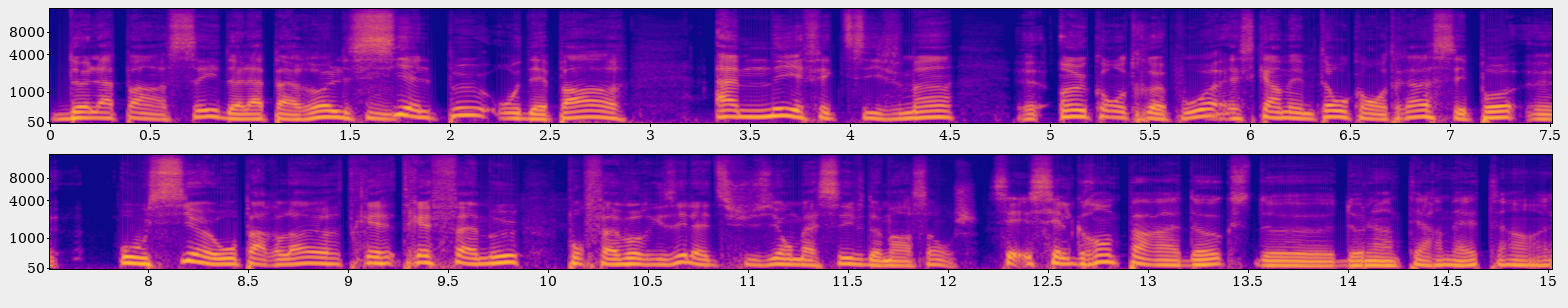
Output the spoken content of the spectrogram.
de la pensée, de la parole, hmm. si elle peut au départ amener effectivement euh, un contrepoids, est-ce qu'en même temps, au contraire, c'est pas euh, aussi un haut-parleur très, très fameux pour favoriser la diffusion massive de mensonges. C'est le grand paradoxe de, l'Internet. Hein.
